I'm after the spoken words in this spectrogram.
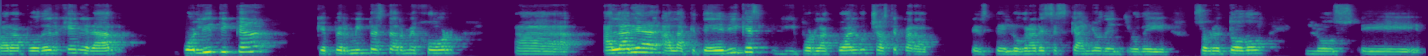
para poder generar política que permita estar mejor al área a la que te dediques y por la cual luchaste para este, lograr ese escaño dentro de, sobre todo, los, eh,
